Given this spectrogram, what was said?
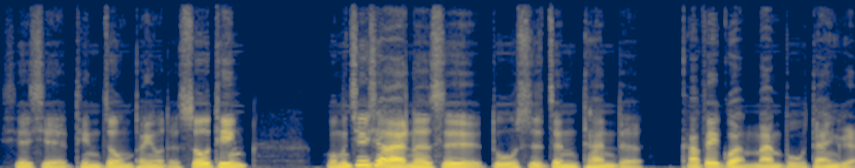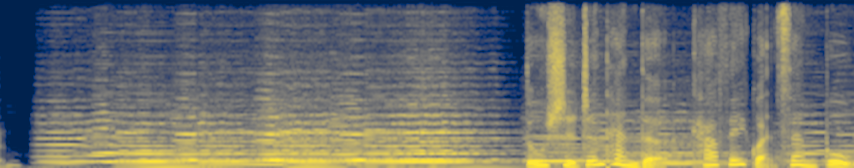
谢谢听众朋友的收听。我们接下来呢是都市侦探的咖啡馆漫步单元。都市侦探的咖啡馆散步。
